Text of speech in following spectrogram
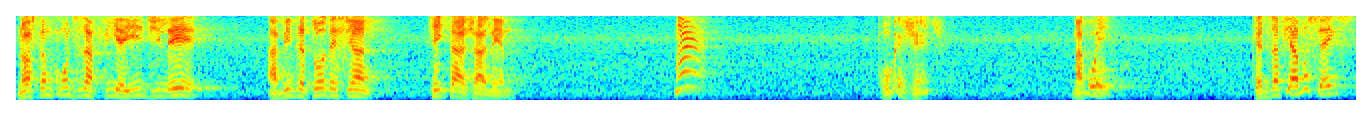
Nós estamos com um desafio aí de ler a Bíblia toda esse ano. Quem está já lendo? Ah, pouca gente. Magoei. Quero desafiar vocês.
